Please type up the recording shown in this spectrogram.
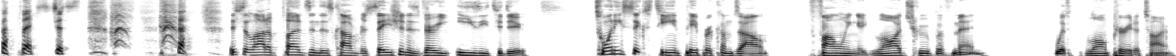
There's just there's a lot of puns in this conversation. It's very easy to do. 2016 paper comes out following a large group of men with long period of time,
